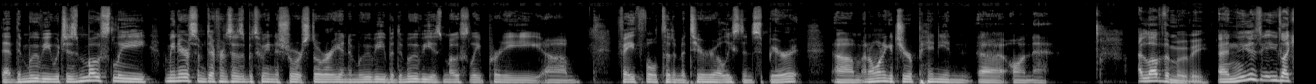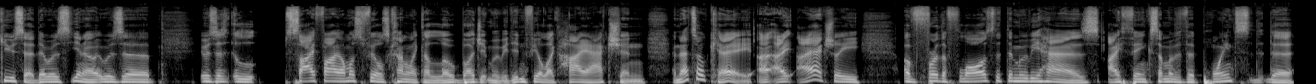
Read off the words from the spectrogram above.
that the movie, which is mostly, I mean, there are some differences between the short story and the movie, but the movie is mostly pretty um, faithful to the material, at least in spirit. Um, and I want to get your opinion uh, on that. I love the movie, and like you said, there was you know it was a it was a sci-fi almost feels kind of like a low budget movie. It didn't feel like high action, and that's okay. I I, I actually of for the flaws that the movie has, I think some of the points the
